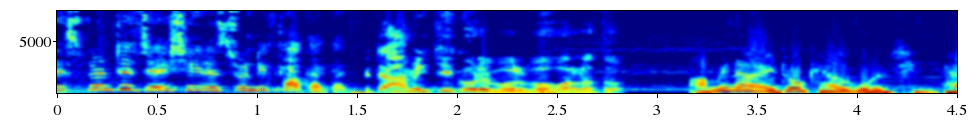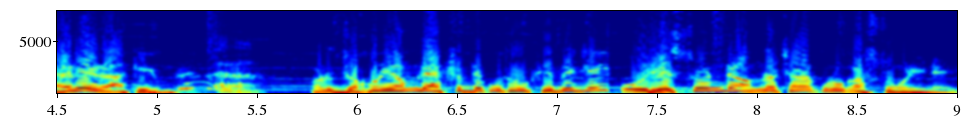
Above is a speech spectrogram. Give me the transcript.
রেস্টুরেন্টে যাই সেই রেস্টুরেন্টই ফাঁকা থাকে এটা আমি কি করে বলব বলো তো? আমি না এটাও খেয়াল করেছি। হ্যাঁ রে রাকিব। মানে যখনই আমরা একসাথে কোথাও খেতে যাই ওই রেস্টুরেন্টে আমরা ছাড়া কোনো কাস্টমারই নাই।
